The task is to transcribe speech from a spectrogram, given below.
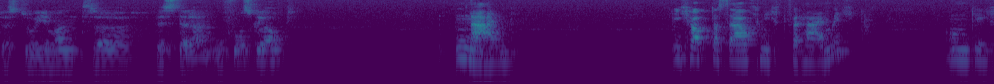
dass du jemand äh, bist, der da an UFOs glaubt? Nein. Ich habe das auch nicht verheimlicht. Und ich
